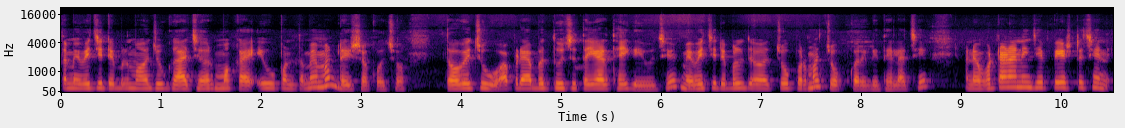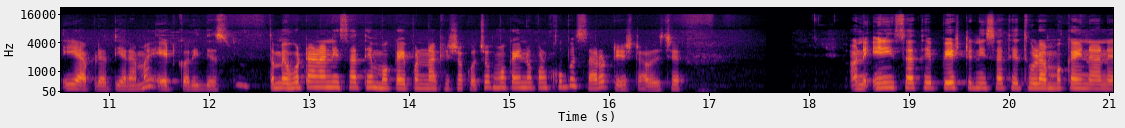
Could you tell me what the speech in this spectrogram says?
તમે વેજીટેબલમાં હજુ ગાજર, મકાઈ એવું પણ તમે એમાં લઈ શકો છો. તો હવે જુઓ, આપણે આ બધું જ તૈયાર થઈ ગયું છે. મેં વેજીટેબલ ચોપરમાં ચોપ કરી લીધેલા છે. અને વટાણાની જે પેસ્ટ છે ને, એ આપણે અત્યારે આમાં એડ કરી દઈશું તમે વટાણાની સાથે મકાઈ પણ નાખી શકો છો. મકાઈનો પણ ખૂબ જ સારો ટેસ્ટ આવે છે. અને એની સાથે પેસ્ટની સાથે થોડા મકાઈના અને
